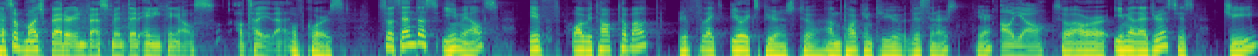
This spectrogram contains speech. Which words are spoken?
it's a much better investment than anything else. I'll tell you that. Of course. So send us emails if what we talked about reflects your experience too. I'm talking to you listeners here. All y'all. So our email address is grow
